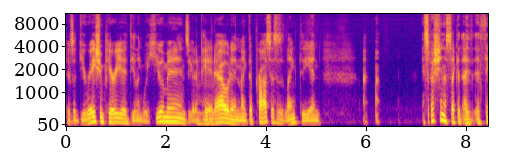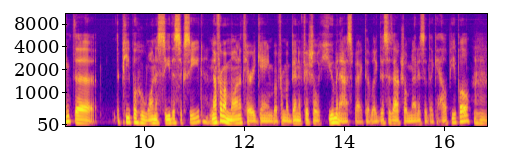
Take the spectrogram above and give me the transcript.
there's a duration period dealing with humans. You got to pay it Mm-hmm. out, and like the process is lengthy. And I- I- especially in the second, I, I think the the people who want to see this succeed, not from a monetary gain, but from a beneficial human aspect of like this is actual medicine that can help people. Mm-hmm.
